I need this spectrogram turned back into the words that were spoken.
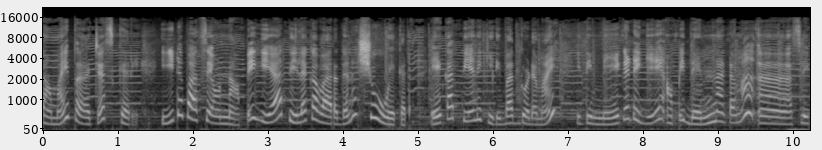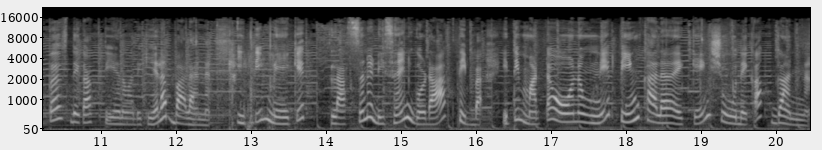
තමයි පර්චස් කරි. ඊට පස්සේ ඔන්න අපි ගිය තිලක වර්ධන ෂූ එකට. ඒකත් තියෙන කිරිබත් ගොඩමයි. ඉතින් මේකට ගිය අපි දෙන්නටම ස්ලිපර්ස් දෙකක් තියෙනවද කියලා බලන්න. ඉතින් මේකෙත් ලස්සන ඩිසයින් ගොඩාක් තිබ්බ. ඉතින් මට ඕන උන්නේ පින් කල එකෙන් ෂූ දෙකක් ගන්න.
